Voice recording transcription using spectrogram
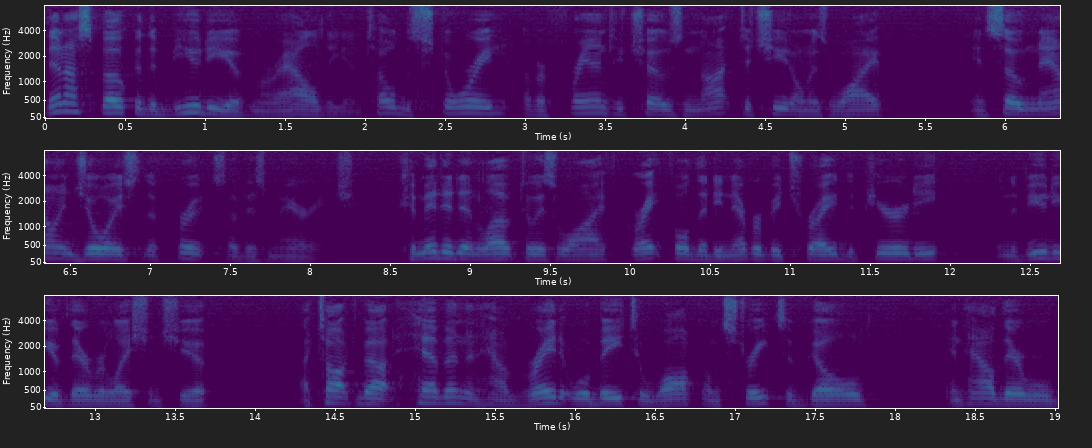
Then I spoke of the beauty of morality and told the story of a friend who chose not to cheat on his wife and so now enjoys the fruits of his marriage. Committed in love to his wife, grateful that he never betrayed the purity and the beauty of their relationship. I talked about heaven and how great it will be to walk on streets of gold and how there will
